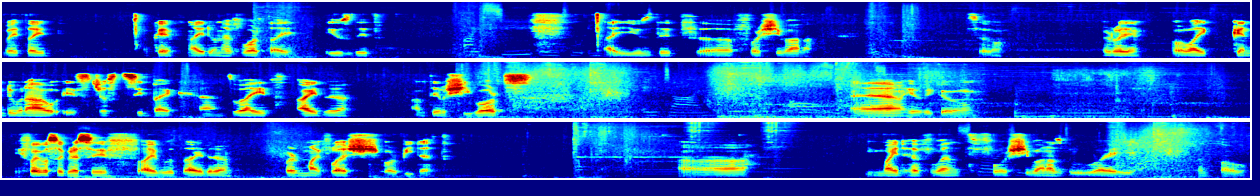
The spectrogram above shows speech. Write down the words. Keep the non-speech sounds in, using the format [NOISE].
Wait, I... Okay, I don't have ward, I used it. I used it uh, for Shyvana. So, really, all I can do now is just sit back and wait either until she wards. Yeah, here we go. If I was aggressive, I would either burn my flash or be dead. Uh, he might have went for Shyvana's blue, I don't know.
